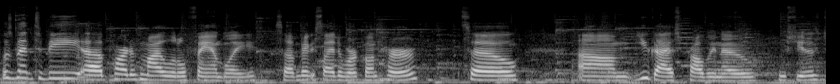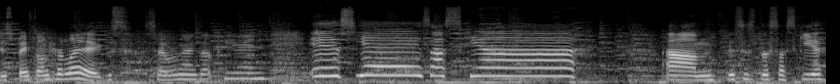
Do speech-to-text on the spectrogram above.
was meant to be a part of my little family. So I'm very excited to work on her. So um, you guys probably know who she is just based on her legs. So we're gonna go up here and is yay Saskia. Um, this is the Saskia.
